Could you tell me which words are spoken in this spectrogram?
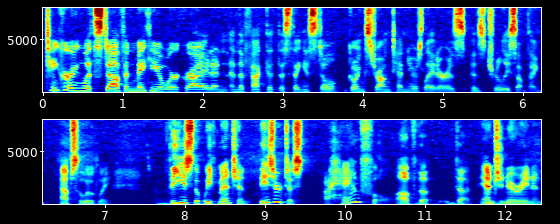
tinkering with stuff and making it work right. And, and the fact that this thing is still going strong 10 years later is, is truly something. Absolutely. These that we've mentioned, these are just a handful of the, the engineering and,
